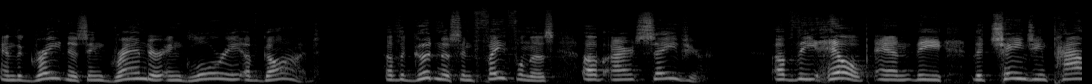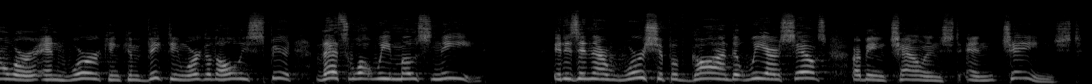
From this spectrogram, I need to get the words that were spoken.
and the greatness and grandeur and glory of God, of the goodness and faithfulness of our Savior, of the help and the, the changing power and work and convicting work of the Holy Spirit. That's what we most need. It is in our worship of God that we ourselves are being challenged and changed.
